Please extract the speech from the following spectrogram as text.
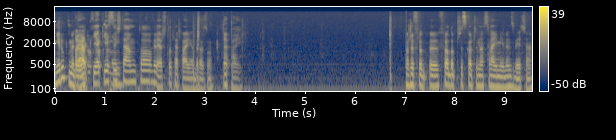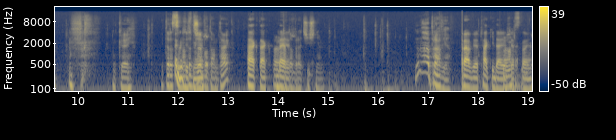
Nie róbmy To ja tak, jak doskoczyłem. jesteś tam, to wiesz, to tepaj od razu. Tepaj. Może Fro y, Frodo przeskoczy na slime, więc wiecie. Okej. I teraz Czego co, na się śmiejesz? drzewo tam, tak? Tak, tak, Tak, dajesz. Dobra, ciśniem. No prawie. Prawie, czaki dajesz, No. ja stoję.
